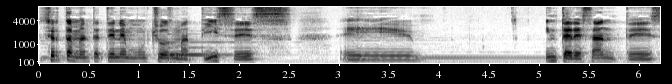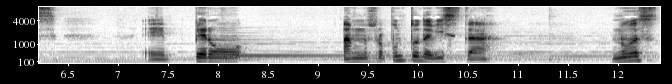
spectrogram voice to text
Ciertamente tiene muchos matices eh, interesantes, eh, pero a nuestro punto de vista, no es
